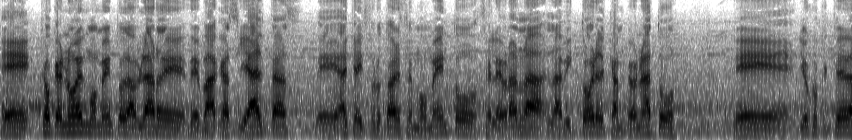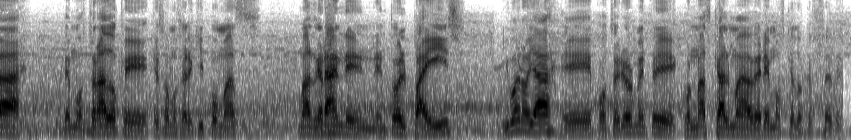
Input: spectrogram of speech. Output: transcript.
Eh, creo que no es momento de hablar de, de bajas y altas. Eh, hay que disfrutar este momento, celebrar la, la victoria, el campeonato. Eh, yo creo que queda demostrado que, que somos el equipo más, más grande en, todo el país. Y bueno, ya posteriormente con más calma veremos qué es lo que sucede.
